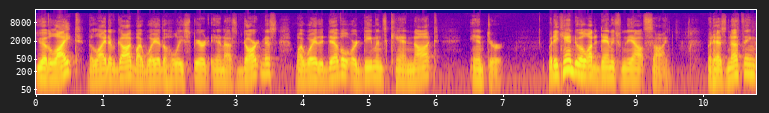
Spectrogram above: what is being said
You have light, the light of God, by way of the Holy Spirit in us. Darkness, by way of the devil or demons, cannot enter. But he can do a lot of damage from the outside, but has nothing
